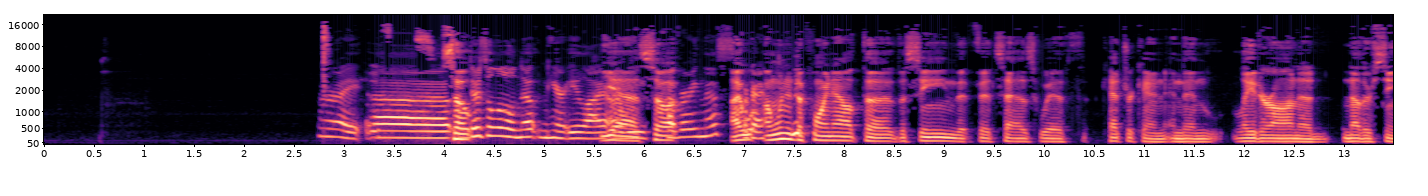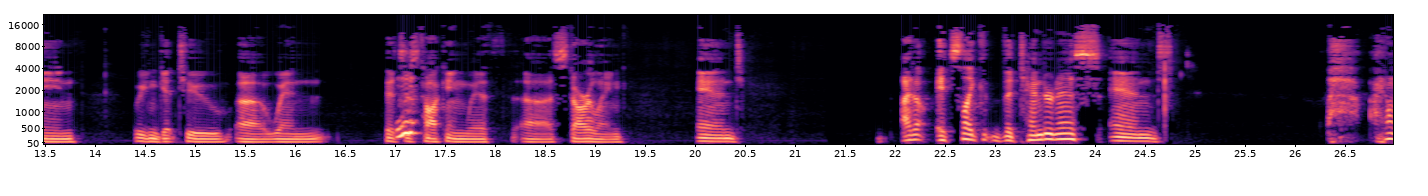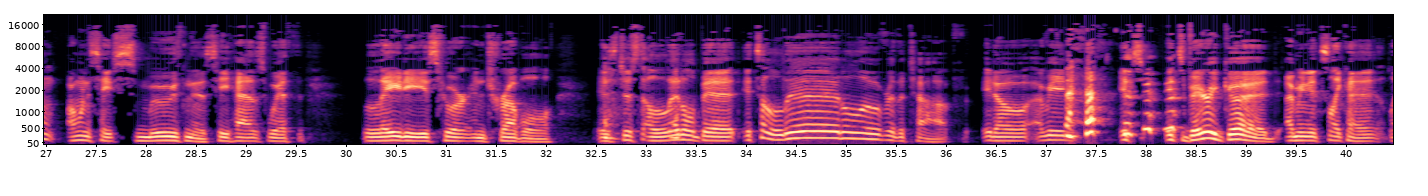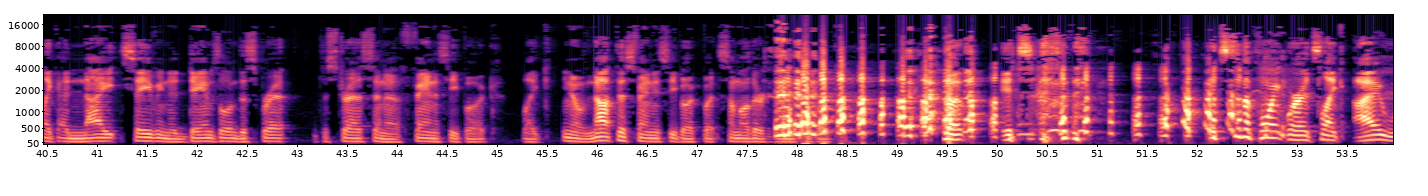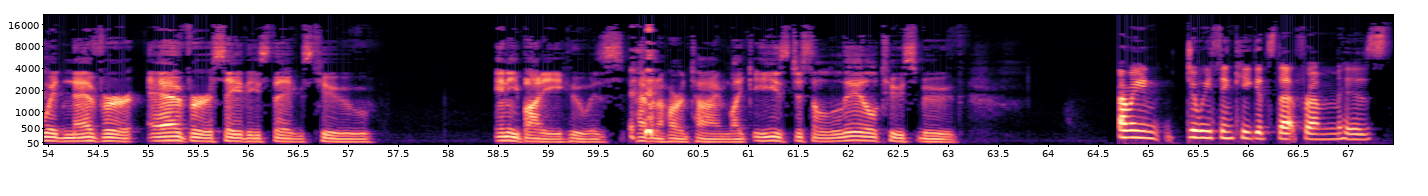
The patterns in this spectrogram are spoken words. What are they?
All right. Uh, So- there's a little note in here, Eli. Yeah, Are we so covering this? I, w- okay. I wanted to point out the the scene that Fitz has with Kettricken, and then later on a, another scene we can get to uh, when Fitz is talking with uh, Starling, and I don't. It's like the tenderness and I don't. I want to say smoothness he has with ladies who are in trouble is just a little bit it's a little over the top you know? I mean it's it's very good. I mean it's like a like a knight saving a damsel in distress distress in a fantasy book. Like you know not this fantasy book but some other book. but it's it's to the point where it's like i would never ever say these things to anybody who is having a hard time like he's just a little too smooth I mean, do we think he gets that from his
